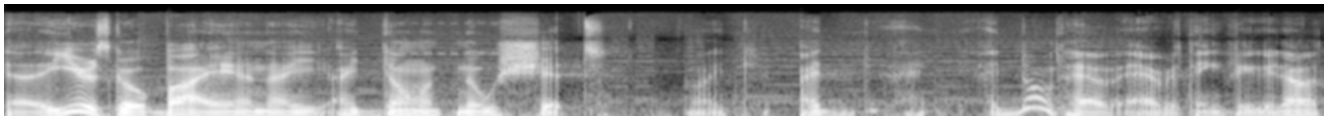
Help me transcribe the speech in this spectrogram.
uh, years go by and I I don't know shit. Like I I don't have everything figured out.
